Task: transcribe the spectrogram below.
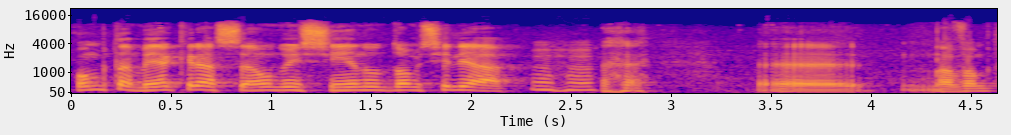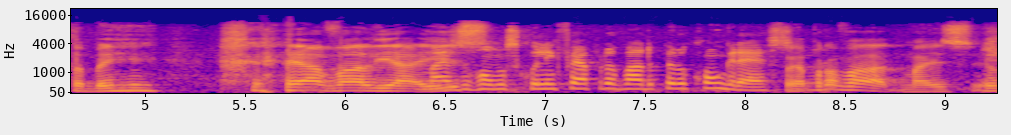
Como também a criação do ensino domiciliar. Uhum. É, nós vamos também reavaliar mas isso. Mas o homeschooling foi aprovado pelo Congresso. Foi né? aprovado, mas eu,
